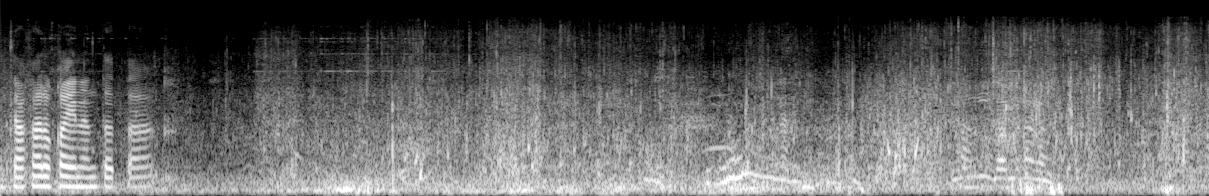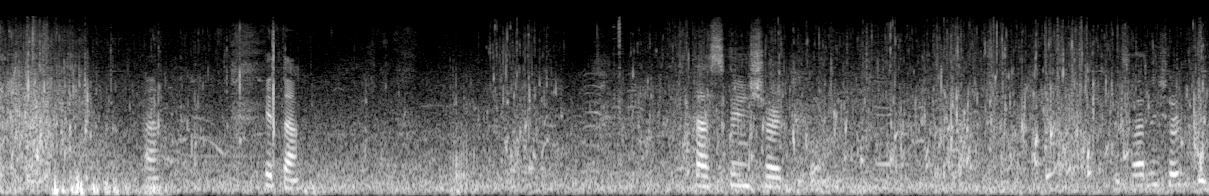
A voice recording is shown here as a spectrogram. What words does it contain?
Magkakaroon kayo ng tatak. Ano, dami na lang. Ah, ito. Taas ko yung short ko. Parang short eh.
